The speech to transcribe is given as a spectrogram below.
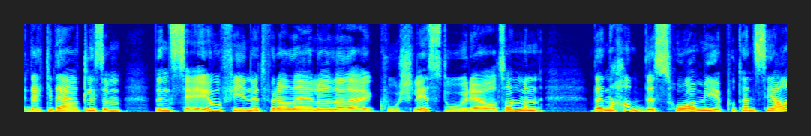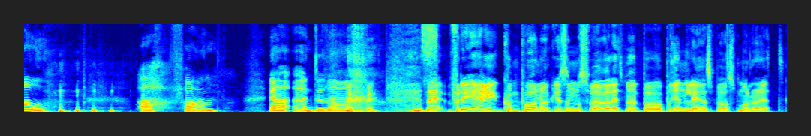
det er ikke det at liksom Den ser jo fin ut for all del, og det er koselig historie og alt sånt, men den hadde så mye potensial. ah, faen. Ja, eh, du da? Nei, fordi jeg kom på noe som svarer litt mer på opprinnelige spørsmålet ditt.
